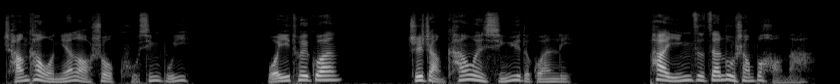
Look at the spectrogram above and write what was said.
常看我年老受苦心不易。我一推官，执掌勘问刑狱的官吏，怕银子在路上不好拿。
